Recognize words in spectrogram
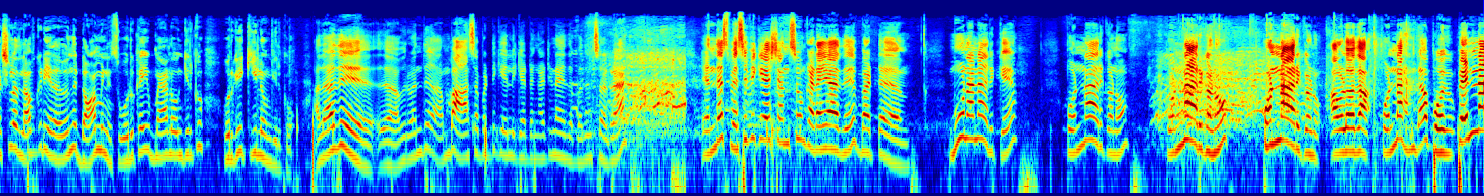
ஆக்சுவலாக அது லவ் கிடையாது. அது வந்து டாமினன்ஸ் ஒரு கை மேலே ஓங்கியிருக்கும் ஒரு கை கீழே ஓங்கியிருக்கும் அதாவது அவர் வந்து ரொம்ப ஆசைப்பட்டு கேள்வி கேட்டங்காட்டி நான் இதை பதில் சொல்கிறேன் எந்த ஸ்பெசிஃபிகேஷன்ஸும் கிடையாது பட் மூணானா இருக்குது பொண்ணா இருக்கணும் பொண்ணா இருக்கணும் பொண்ணா இருக்கணும். அவ்வளோதான் பொண்ணா இருந்தால் போதும். பெண்ணா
